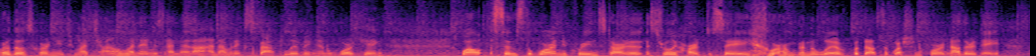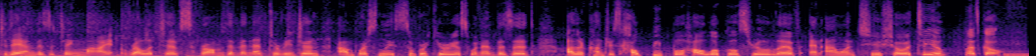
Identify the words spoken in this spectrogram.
For those who are new to my channel, my name is Elena and I'm an expat living and working well, since the war in Ukraine started, it's really hard to say where I'm gonna live, but that's a question for another day. Today I'm visiting my relatives from the Veneto region. I'm personally super curious when I visit other countries how people, how locals really live, and I want to show it to you. Let's go!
